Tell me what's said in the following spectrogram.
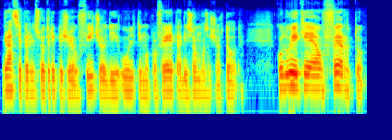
Grazie per il suo triplice ufficio di ultimo profeta e di sommo sacerdote, colui che ha offerto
